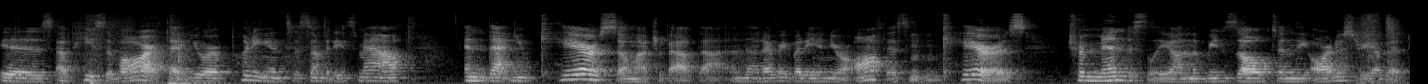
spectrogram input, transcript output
is a piece of art that you're putting into somebody's mouth and that you care so much about that and that everybody in your office mm-hmm. cares tremendously on the result and the artistry of it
